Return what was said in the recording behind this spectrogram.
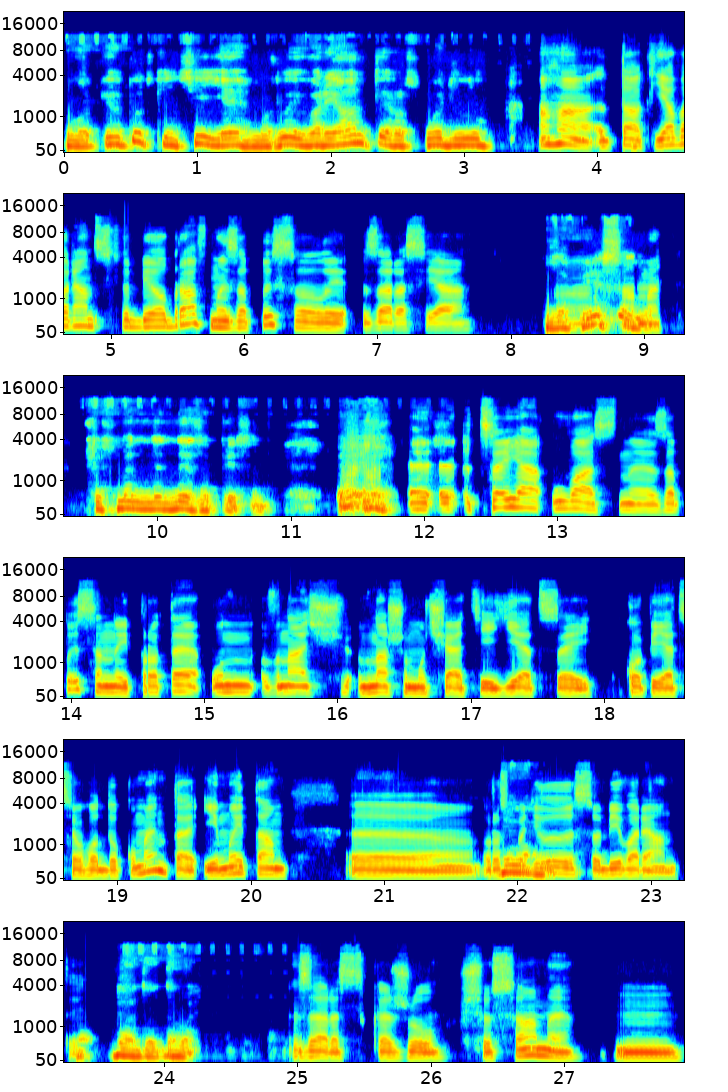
От, і отут в кінці є можливі варіанти розподілу. Ага, так, я варіант собі обрав, ми записували. Зараз я. Записано. Щось в мене не, не записано. Е, е, Це я у вас не записаний, проте у, н- в, наш, в нашому чаті є цей копія цього документа, і ми там е, розподілили собі варіанти. Да, да, давай. Зараз скажу, що саме. М.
